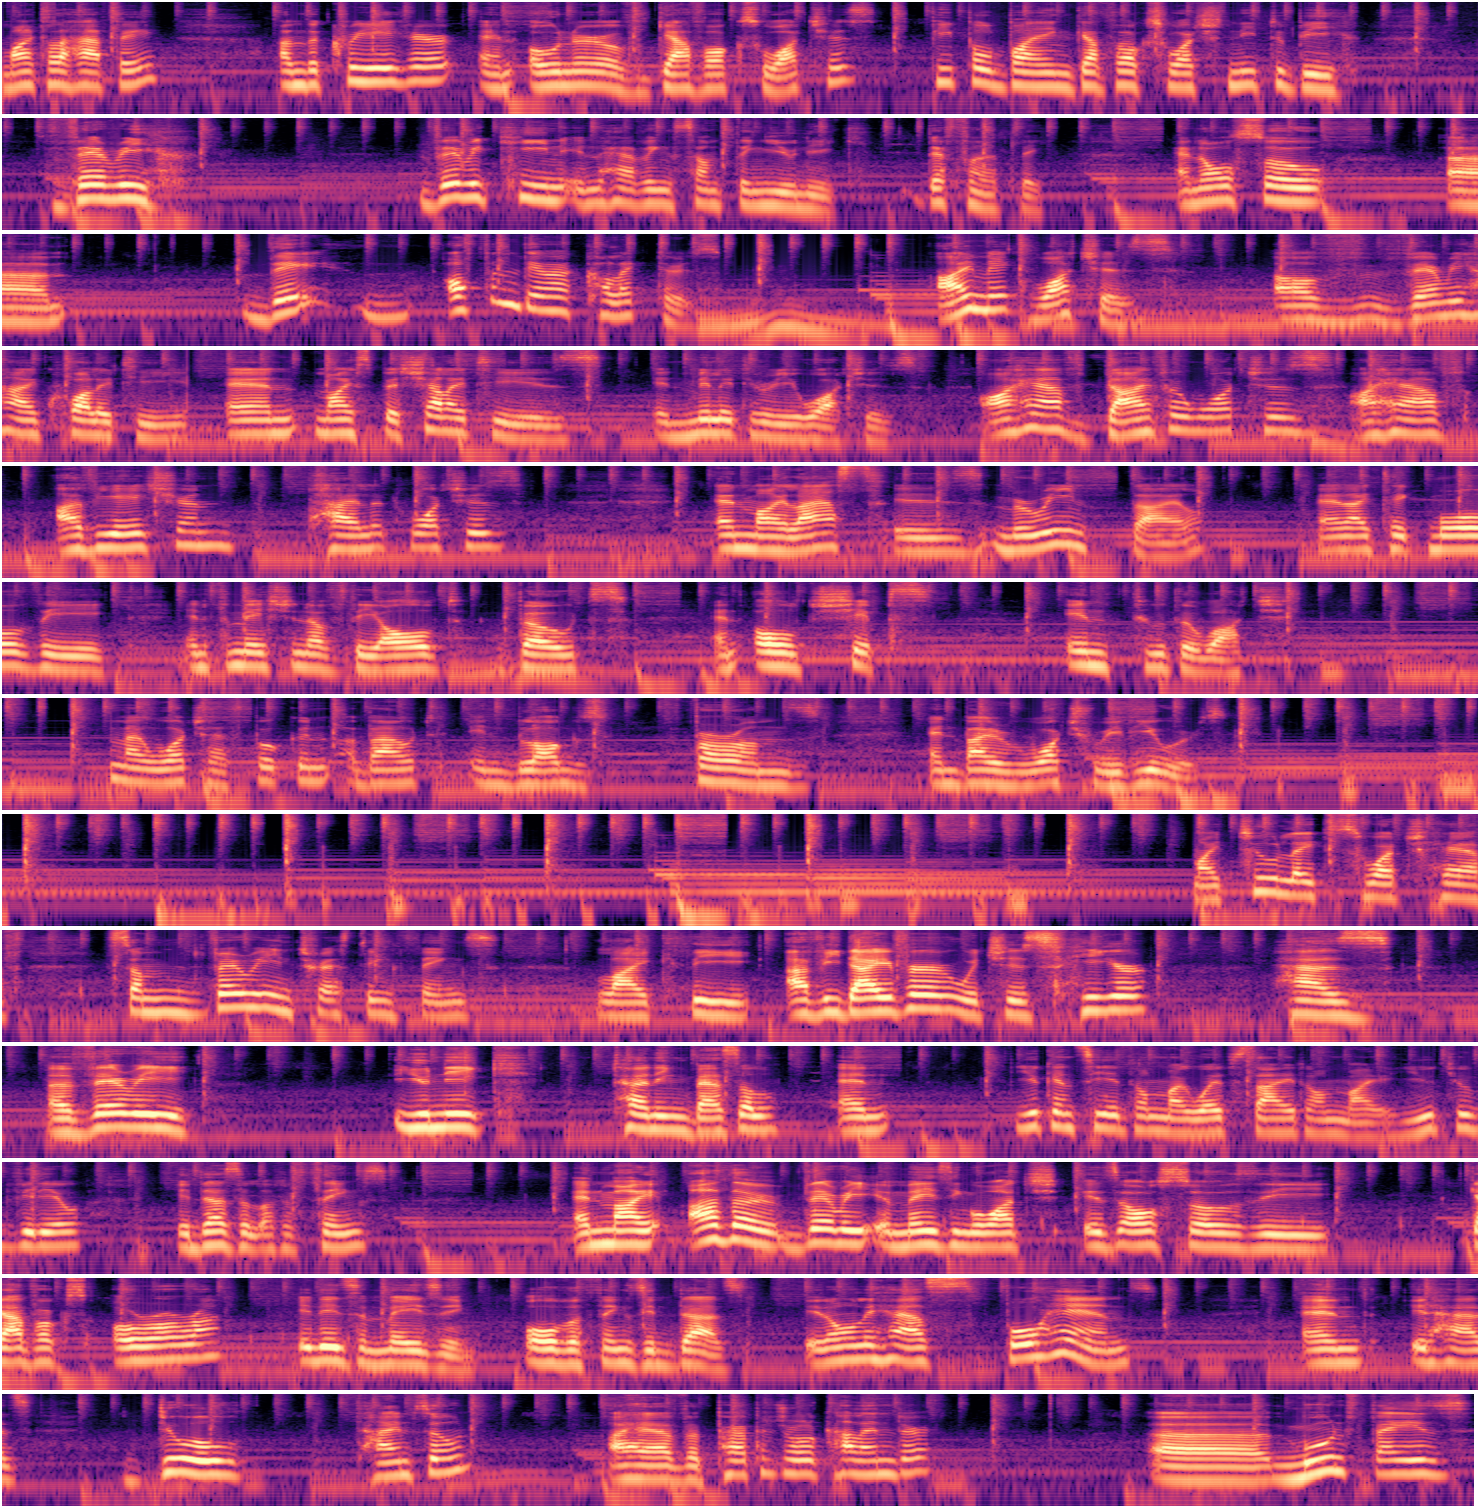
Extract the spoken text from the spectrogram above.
Michael Happe. I'm the creator and owner of Gavox watches. People buying Gavox watch need to be very, very keen in having something unique, definitely. And also, um, they often there are collectors. I make watches of very high quality and my specialty is in military watches. I have diver watches, I have aviation, pilot watches, and my last is marine style. And I take more the information of the old boats and old ships into the watch. My watch has spoken about in blogs, forums, and by watch reviewers. My two latest watch have some very interesting things like the Avidiver, which is here, has a very unique turning bezel and you can see it on my website, on my YouTube video. It does a lot of things. And my other very amazing watch is also the Gavox Aurora. It is amazing, all the things it does. It only has four hands and it has dual time zone. I have a perpetual calendar, moon phase.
